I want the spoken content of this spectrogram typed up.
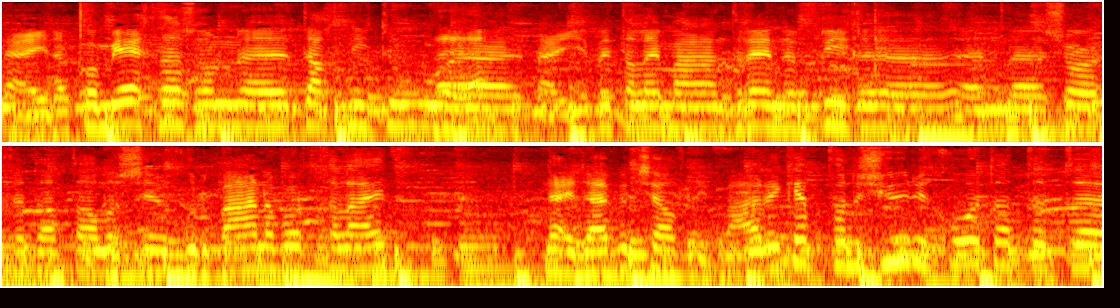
Nee, dan kom je echt aan zo'n eh, dag niet toe. Nee? Eh, nee, je bent alleen maar aan het rennen, vliegen eh, en eh, zorgen dat alles in goede banen wordt geleid. Nee, dat heb ik zelf niet. Maar ik heb van de jury gehoord dat het eh,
